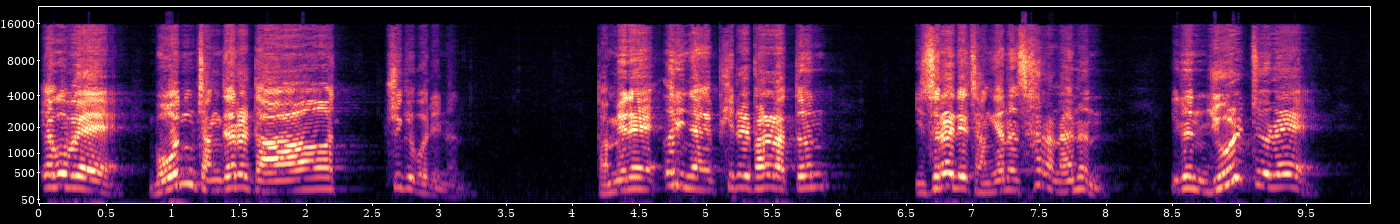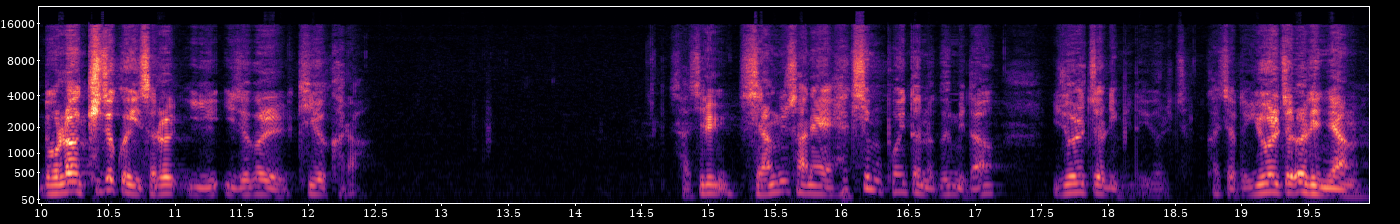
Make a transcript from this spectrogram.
애굽의 모든 장자를 다 죽여버리는 반면에 어린 양의 피를 발랐던 이스라엘의 장자는 살아나는 이런 6월절의 놀라운 기적과 이설을, 이적을 기억하라. 사실 신앙유산의 핵심 포인트는 그겁니다. 6월절입니다. 6월절. 같이 해도 6월절 어린 양.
